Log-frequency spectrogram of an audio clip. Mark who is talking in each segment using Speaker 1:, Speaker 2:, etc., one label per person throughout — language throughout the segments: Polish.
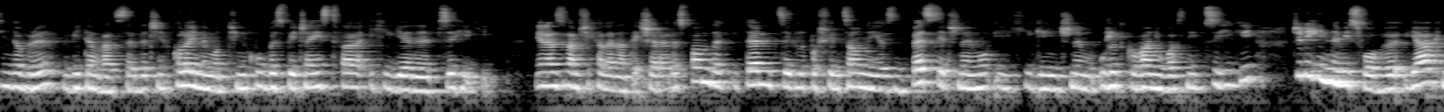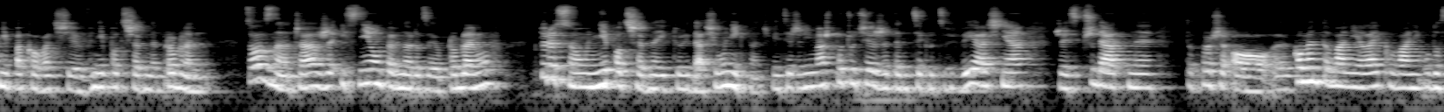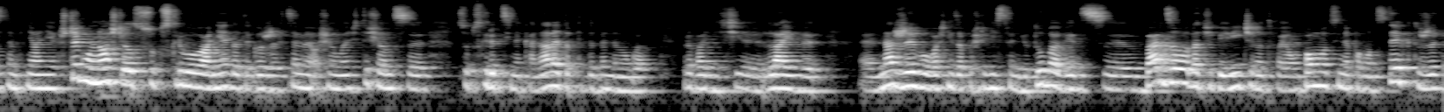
Speaker 1: Dzień dobry, witam Was serdecznie w kolejnym odcinku Bezpieczeństwa i Higieny Psychiki. Ja nazywam się Helena Teixeira-Respondek i ten cykl poświęcony jest bezpiecznemu i higienicznemu użytkowaniu własnej psychiki, czyli innymi słowy, jak nie pakować się w niepotrzebne problemy. Co oznacza, że istnieją pewne rodzaje problemów, które są niepotrzebne i których da się uniknąć. Więc jeżeli masz poczucie, że ten cykl coś wyjaśnia, że jest przydatny, to proszę o e, komentowanie, lajkowanie, udostępnianie, w szczególności o subskrybowanie, dlatego że chcemy osiągnąć tysiąc e, subskrypcji na kanale, to wtedy będę mogła prowadzić e, live'y e, na żywo właśnie za pośrednictwem YouTube'a, więc bardzo na Ciebie liczę, na Twoją pomoc i na pomoc tych, którzy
